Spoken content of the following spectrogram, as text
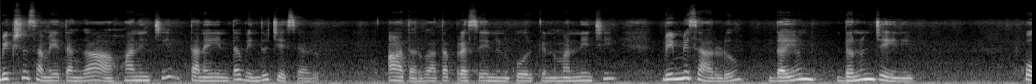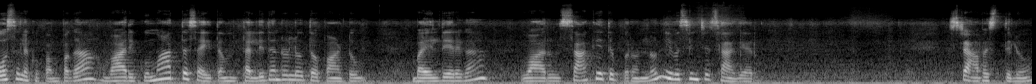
భిక్షు సమేతంగా ఆహ్వానించి తన ఇంట విందు చేశాడు. ఆ తర్వాత ప్రసేనుని కోరికను మన్నించి బింబిసారుడు దయం ధనుంజయుని కోసలకు పంపగా వారి కుమార్తె సైతం తల్లిదండ్రులతో పాటు బయలుదేరగా వారు సాకేతపురంలో నివసించసాగారు. శ్రావస్తిలో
